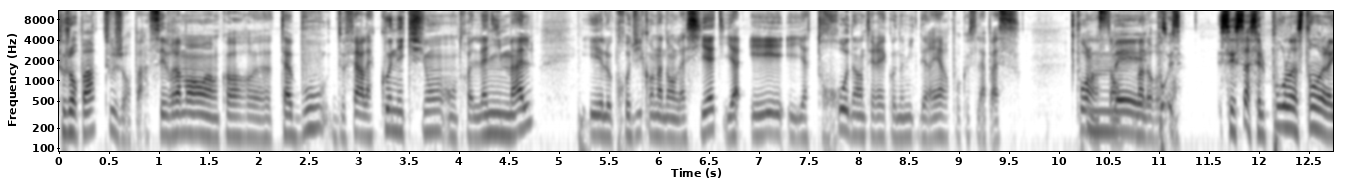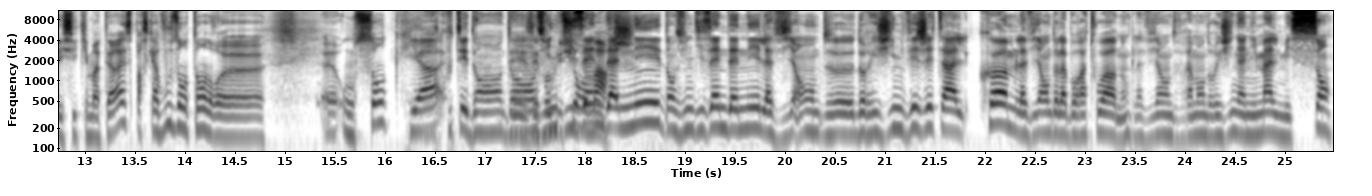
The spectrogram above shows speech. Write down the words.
Toujours pas? toujours pas. C'est vraiment encore euh, tabou de faire la connexion entre l'animal et le produit qu'on a dans l'assiette. Il y a et il y a trop d'intérêt économique derrière pour que cela passe. Pour l'instant, Mais malheureusement. C'est ça, c'est le pour l'instant là ici qui m'intéresse, parce qu'à vous entendre, euh, euh, on sent qu'il y a. Écoutez, dans, une évolutions dizaine d'années, dans une dizaine d'années, la viande euh, d'origine végétale, comme la viande de laboratoire, donc la viande vraiment d'origine animale, mais sans,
